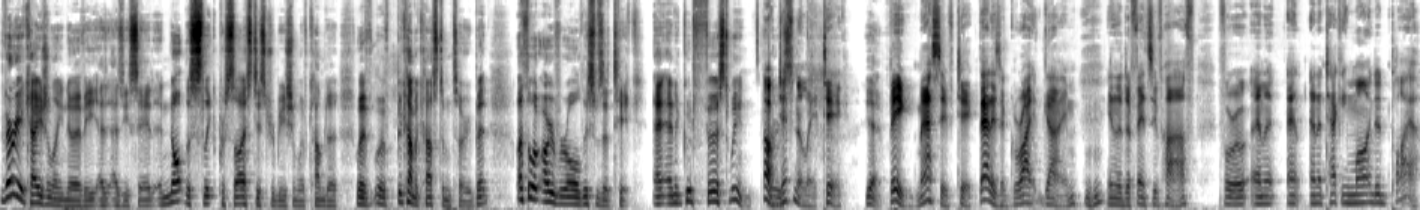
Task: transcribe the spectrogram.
Very occasionally nervy, as, as you said, and not the slick, precise distribution we've come to, we've, we've become accustomed to. But I thought overall this was a tick and, and a good first win. Oh, definitely a tick. Yeah, Big, massive tick. That is a great game Mm-hmm. in the defensive half for a, an, an, an attacking minded player.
